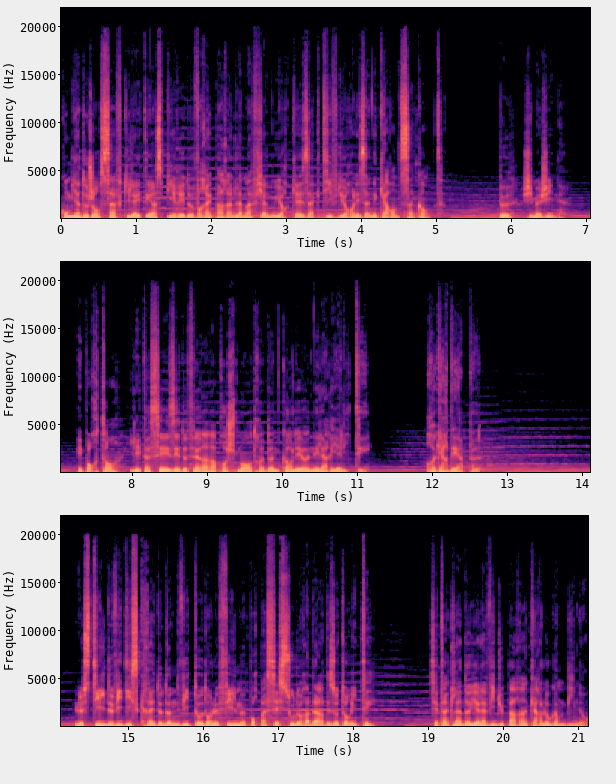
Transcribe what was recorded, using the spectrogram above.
combien de gens savent qu'il a été inspiré de vrais parrains de la mafia new-yorkaise actifs durant les années 40-50 Peu, j'imagine. Et pourtant, il est assez aisé de faire un rapprochement entre Don Corleone et la réalité. Regardez un peu. Le style de vie discret de Don Vito dans le film pour passer sous le radar des autorités, c'est un clin d'œil à la vie du parrain Carlo Gambino.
